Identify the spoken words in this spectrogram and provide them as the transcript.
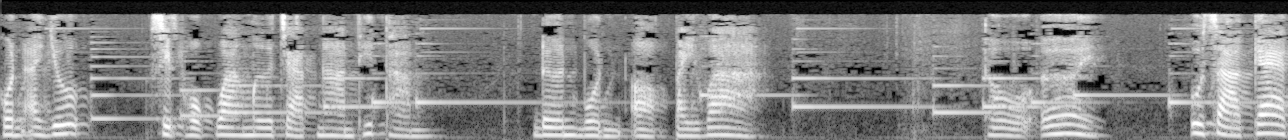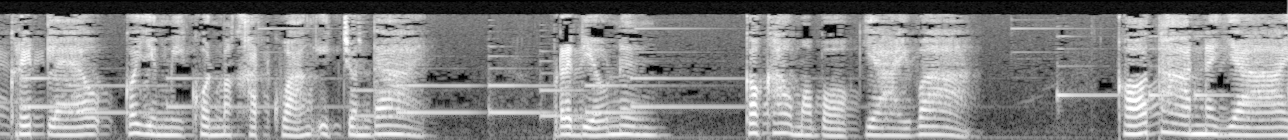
คนอายุสิบหกวางมือจากงานที่ทำเดินบ่นออกไปว่า โธ่เอ้ย อุตส่าห์แก้เคล็ดแล้วก็ยังมีคนมาขัดขวางอีกจนได้ ประเดี๋ยวหนึ่งก็เข้ามาบอกยายว่า ขอทานนะยาย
